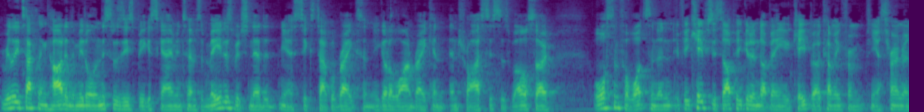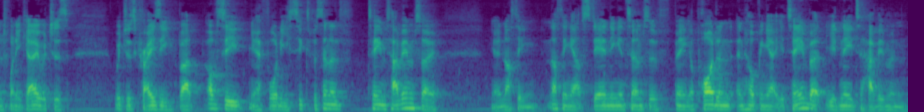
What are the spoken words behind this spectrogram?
really tackling hard in the middle, and this was his biggest game in terms of meters, which netted you know six tackle breaks, and he got a line break and, and try assist as well. So awesome for Watson, and if he keeps this up, he could end up being a keeper coming from you know 320k, which is which is crazy. But obviously, you know, 46% of teams have him, so you know, nothing nothing outstanding in terms of being a pod and, and helping out your team, but you'd need to have him and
